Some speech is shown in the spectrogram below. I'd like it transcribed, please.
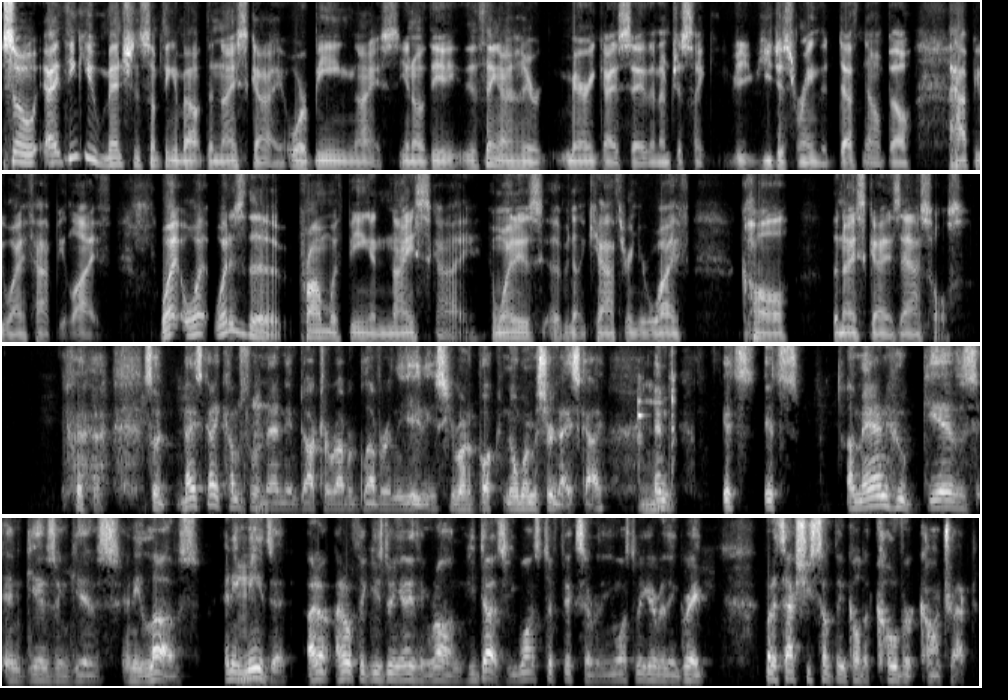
So I think you mentioned something about the nice guy or being nice. You know, the the thing I hear married guys say that I'm just like you, you just ring the death knell bell. Happy wife, happy life. What what what is the problem with being a nice guy? And why does evidently Catherine, your wife, call the nice guys assholes? so, Nice Guy comes from a man named Dr. Robert Glover in the 80s. He wrote a book, No More Mr. Nice Guy. Mhm. And it's it's a man who gives and gives and gives and he loves and he Mhm. needs it. I don't I don't think he's doing anything wrong. He does. He wants to fix everything. He wants to make everything great. But it's actually something called a covert contract.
